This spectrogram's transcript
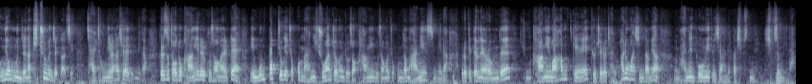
응용 문제나 기출 문제까지 잘 정리를 하셔야 됩니다. 그래서 저도 강의를 구성할 때 이 문법 쪽에 조금 많이 주안점을 둬서 강의 구성을 조금 더 많이 했습니다. 그렇기 때문에 여러분들 좀 강의와 함께 교재를 잘 활용하신다면 많은 도움이 되지 않을까 싶습니- 싶습니다.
